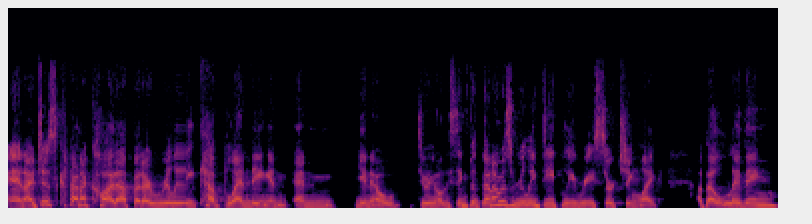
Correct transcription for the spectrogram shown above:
and I just kind of caught up, but I really kept blending and and you know doing all these things. But then I was really deeply researching like about living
